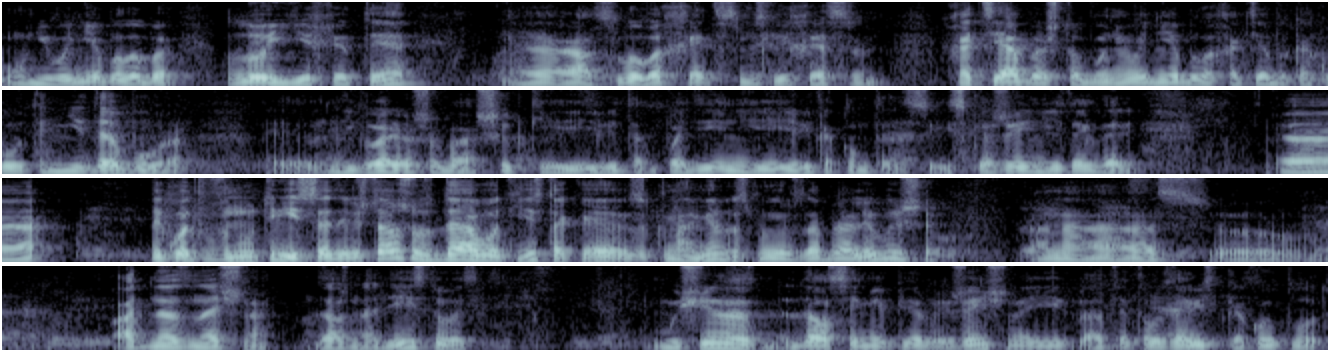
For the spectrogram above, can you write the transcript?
у него не было бы лой ехете от слова хет в смысле хесрен хотя бы, чтобы у него не было хотя бы какого-то недобора. Э, не говоря, чтобы ошибки или там падении или каком-то искажении и так далее. Э, так вот, внутри Седришталшус, да, вот есть такая закономерность, мы ее разобрали выше, она э, однозначно должна действовать. Мужчина дал семя первый, женщина, и от этого зависит, какой плод.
